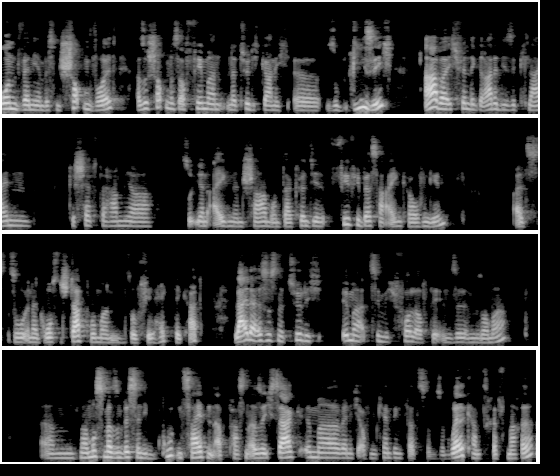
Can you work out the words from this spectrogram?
Und wenn ihr ein bisschen shoppen wollt, also shoppen ist auf Fehmarn natürlich gar nicht äh, so riesig, aber ich finde gerade diese kleinen Geschäfte haben ja so ihren eigenen Charme und da könnt ihr viel, viel besser einkaufen gehen als so in einer großen Stadt, wo man so viel Hektik hat. Leider ist es natürlich immer ziemlich voll auf der Insel im Sommer. Ähm, man muss immer so ein bisschen die guten Zeiten abpassen. Also ich sage immer, wenn ich auf dem Campingplatz so, so ein Welcome-Treff mache,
